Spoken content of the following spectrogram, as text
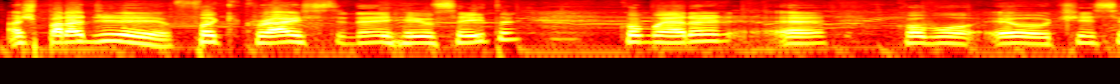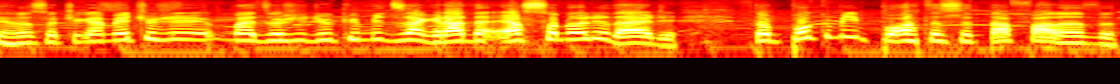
as paradas de Fuck Christ, né? E Hail Satan, como era. É, como eu tinha esse ranço antigamente, mas hoje em dia o que me desagrada é a sonoridade. Então pouco me importa se tá falando,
